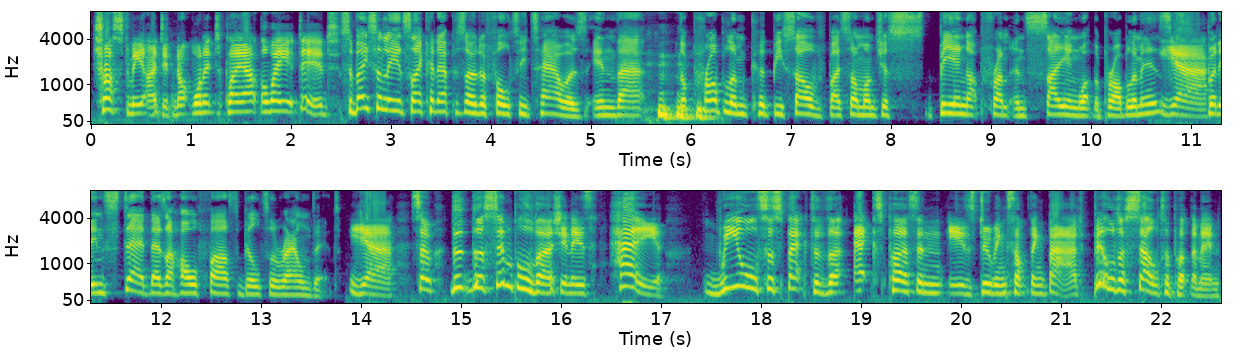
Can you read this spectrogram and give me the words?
trust me, I did not want it to play out the way it did. So basically, it's like an episode of Fawlty Towers in that the problem could be solved by someone just being upfront and saying what the problem is. Yeah. But instead, there's a whole farce built around it. Yeah. So the the simple version is, hey, we all suspect that X person is doing something bad. Build a cell to put them in.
